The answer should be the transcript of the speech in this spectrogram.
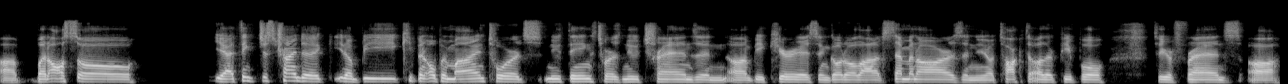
Uh, but also, yeah, I think just trying to you know be keep an open mind towards new things, towards new trends, and um, be curious and go to a lot of seminars and you know talk to other people, to your friends. Uh,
